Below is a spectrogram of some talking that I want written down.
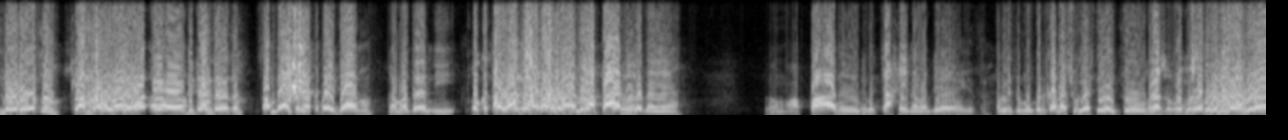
bawa tuh selama Bawa, itu bawa, oh, oh. di kantor itu. Sampai akhirnya kepegang sama TNI. Oh, ketahuan Ini ya. apaan, ini apaan nih katanya. Bang, apaan nih? Dipecahin sama dia. Ya, gitu. Habis itu mungkin karena sugesti ya itu. Langsung lemes gua.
